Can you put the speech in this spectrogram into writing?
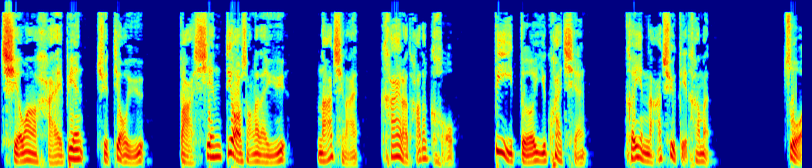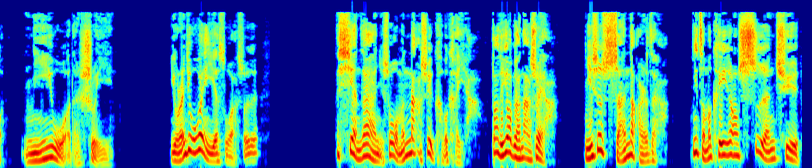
且往海边去钓鱼，把先钓上来的鱼拿起来，开了它的口，必得一块钱，可以拿去给他们做你我的税银。有人就问耶稣啊，说是现在你说我们纳税可不可以啊？到底要不要纳税啊？你是神的儿子啊，你怎么可以让世人去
